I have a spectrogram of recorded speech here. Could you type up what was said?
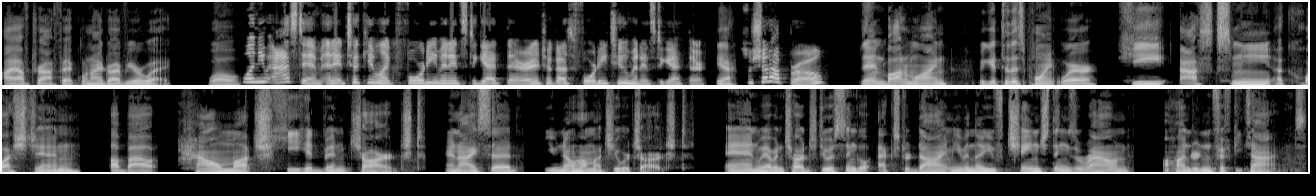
I have traffic when I drive your way. Well, Well, and you asked him, and it took him like 40 minutes to get there, and it took us 42 minutes to get there. Yeah. So shut up, bro. then bottom line, we get to this point where he asks me a question about how much he had been charged. And I said, You know how much you were charged. And we haven't charged you a single extra dime, even though you've changed things around 150 times.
